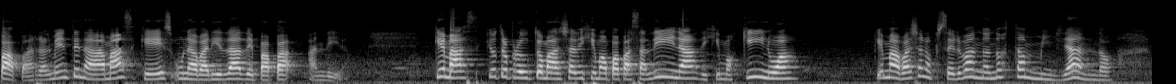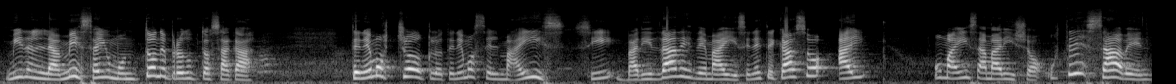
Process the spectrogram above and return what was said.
papas, realmente nada más que es una variedad de papa andina. ¿Qué más? ¿Qué otro producto más? Ya dijimos papas andinas, dijimos quinoa. ¿Qué más? Vayan observando, no están mirando. Miren la mesa, hay un montón de productos acá. Tenemos choclo, tenemos el maíz, ¿sí? Variedades de maíz. En este caso hay un maíz amarillo. ¿Ustedes saben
